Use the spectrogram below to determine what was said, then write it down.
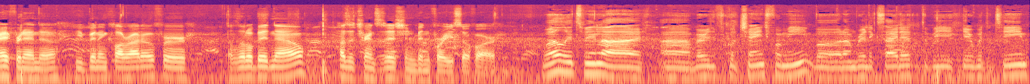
All right, Fernando, you've been in Colorado for a little bit now. How's the transition been for you so far? Well, it's been a, a, very difficult change for me, but I'm really excited to be here with the team,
